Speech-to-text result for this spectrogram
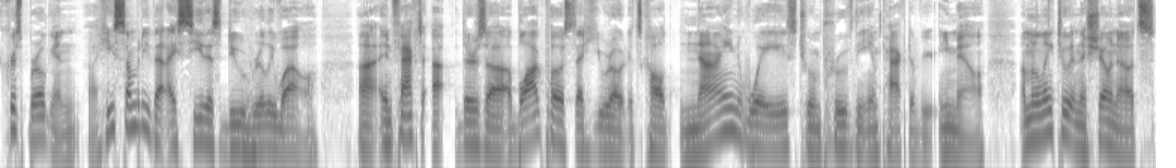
Chris Brogan, uh, he's somebody that I see this do really well. Uh, in fact, uh, there's a, a, blog post that he wrote. It's called Nine Ways to Improve the Impact of Your Email. I'm going to link to it in the show notes.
